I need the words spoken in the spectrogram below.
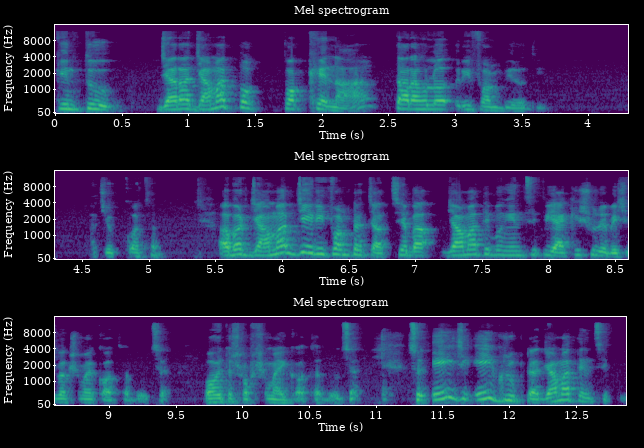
কিন্তু যারা জামাত পক- পক্ষে না তারা হলো রিফর্ম বিরোধী। আজব কথা। আবার জামাত যে রিফর্মটা চাচ্ছে বা জামাত এবং এনসিপি একই সুরে বেশিরভাগ সময় কথা বলছে বা হয়তো সবসময় কথা বলছে। সো এই যে এই গ্রুপটা জামাত এনসিপি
